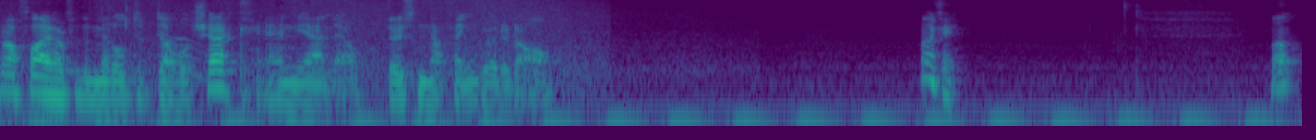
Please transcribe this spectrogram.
But I'll fly over the middle to double check, and yeah, no, there's nothing good at all. Okay. Well,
